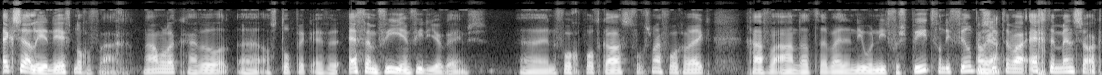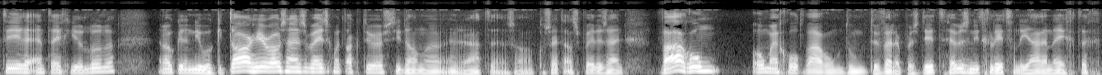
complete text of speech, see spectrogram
Excellion, die heeft nog een vraag. Namelijk, hij wil eh, als topic even FMV in videogames. Eh, in de vorige podcast, volgens mij vorige week, gaven we aan dat bij de nieuwe Need for Speed van die filmpjes Oh ja. zitten waar echte mensen acteren en tegen je lullen. En ook in de nieuwe Guitar Hero zijn ze bezig met acteurs die dan eh, inderdaad zo'n concert aan het spelen zijn. Waarom, oh mijn god, waarom doen developers dit? Hebben ze niet geleerd van de jaren 90,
